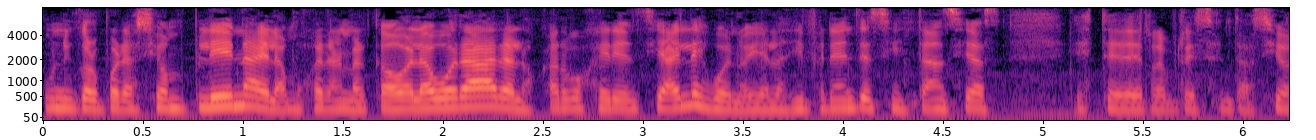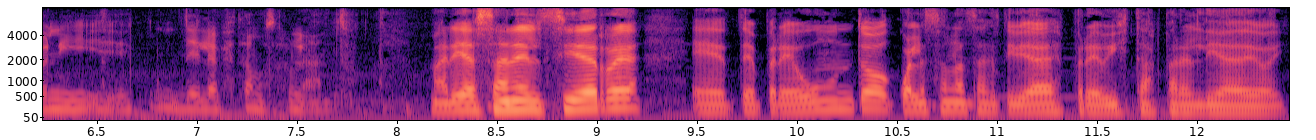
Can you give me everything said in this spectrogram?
una incorporación plena de la mujer al mercado laboral, a los cargos gerenciales, bueno, y a las diferentes instancias este, de representación y de la que estamos hablando. María, ya en el cierre eh, te pregunto cuáles son las actividades previstas para el día de hoy.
